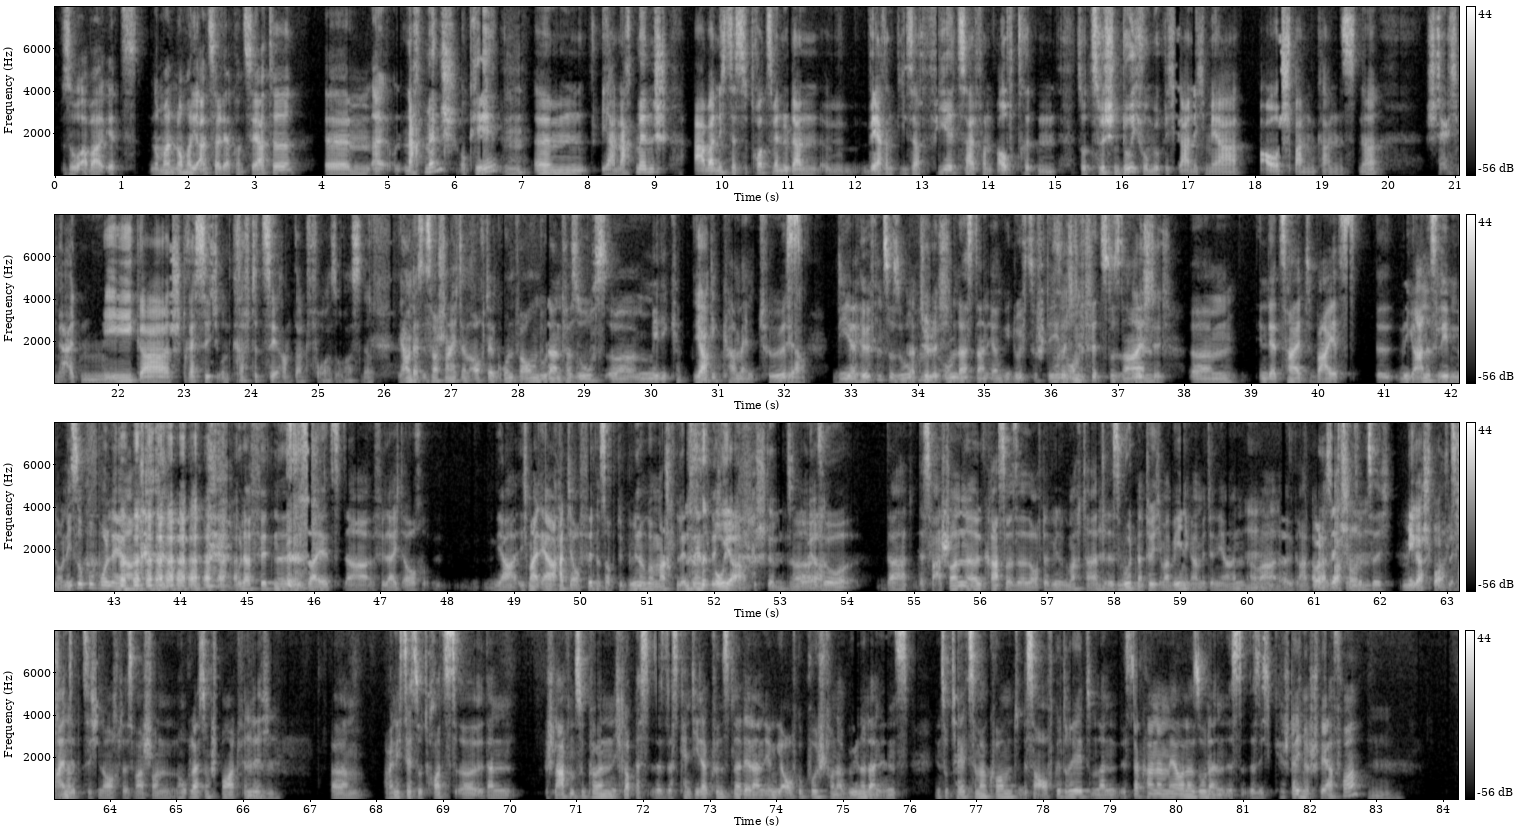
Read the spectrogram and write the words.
So, aber jetzt nochmal noch mal die Anzahl der Konzerte. Ähm, äh, und Nachtmensch, okay. Mhm. Ähm, ja, Nachtmensch, aber nichtsdestotrotz, wenn du dann äh, während dieser Vielzahl von Auftritten so zwischendurch womöglich gar nicht mehr ausspannen kannst, ne, stelle ich mir halt mega stressig und kräftezehrend dann vor, sowas, ne? Ja, und das ist wahrscheinlich dann auch der Grund, warum du dann versuchst, äh, Medik Ja. medikamentös Ja, dir Hilfen zu suchen, Natürlich. um das dann irgendwie durchzustehen, um Richtig. fit zu sein. richtig. Ähm, in der Zeit war jetzt äh, veganes Leben noch nicht so populär oder Fitness. Es sei jetzt da vielleicht auch, ja, ich meine, er hat ja auch Fitness auf der Bühne gemacht, letztendlich. Oh ja, bestimmt. Ne, Oh ja. Also, da hat, das war schon äh, krass, was er so auf der Bühne gemacht hat. Mhm. Es wurde natürlich immer weniger mit den Jahren, Mhm. aber äh, gerade schon 70, Mega noch sportlich. 72 noch, das war schon Hochleistungssport, finde ne? ich. Mhm. Ähm, aber nichtsdestotrotz äh, dann schlafen zu können, ich glaube, das, das, das kennt jeder Künstler, der dann irgendwie aufgepusht von der Bühne dann ins, ins Hotelzimmer kommt, bist du aufgedreht und dann ist da keiner mehr oder so, dann ist das, ich stelle ich mir schwer vor. Mhm.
